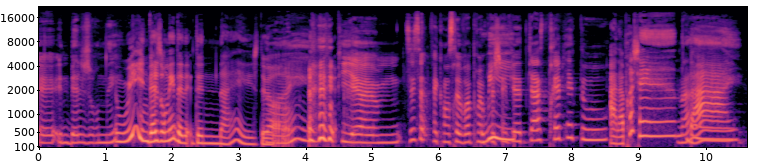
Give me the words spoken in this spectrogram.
euh, une belle journée. Oui, une belle journée de, de neige dehors. Ouais. Puis, euh, c'est ça. Fait qu'on se revoit pour un Oui. prochain podcast très bientôt. À la prochaine! Bye. Bye.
